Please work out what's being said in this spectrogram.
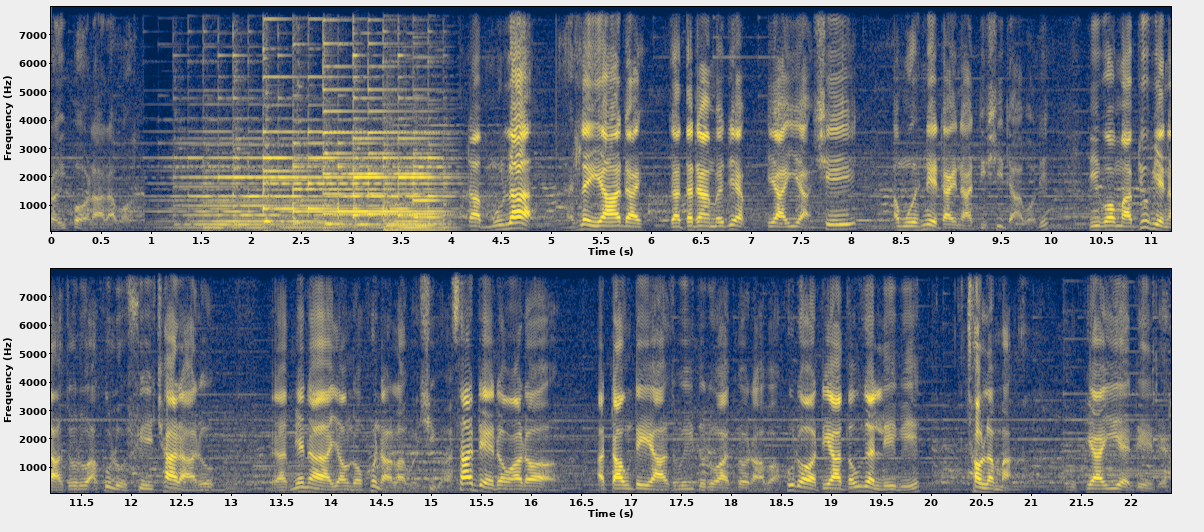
တော့ကြီးပေါ်လာတာပေါ့ဒါမူလအလှည့်ရအတိုင်းဒါတရံမပြက်ဘုရားကြီးကရှေးအမွေနှစ်တိုင်းတာတည်ရှိတာပေါ့လေဒီပေါ်မှာပြုတ်ပြင်တာဆိုတော့အခုလိုရွှေချတာတို့အဲမျက်နှာရောင်တော်ဖွင့်တာလောက်ပဲရှိပါစတဲ့တော့ကတော့အတောင်100ဆိုပြီးသူတို့ကပြောတာပါအခုတော့134ပြီ6လက်မှဟိုဘုရားကြီးရဲ့တည်းတယ်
